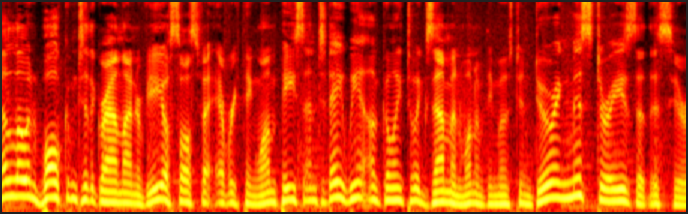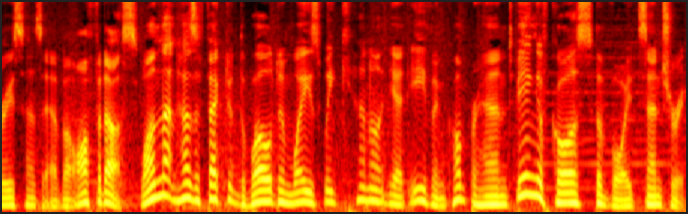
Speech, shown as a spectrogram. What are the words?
Hello and welcome to the Grand Line Review, your source for everything One Piece, and today we are going to examine one of the most enduring mysteries that this series has ever offered us. One that has affected the world in ways we cannot yet even comprehend, being of course the Void Century.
